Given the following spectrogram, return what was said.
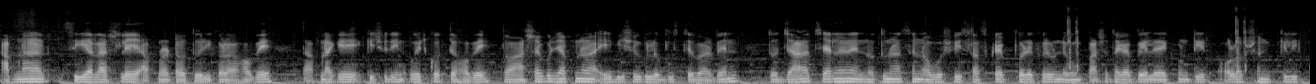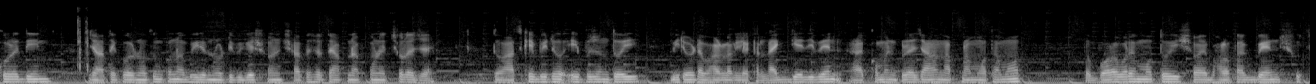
আপনার সিরিয়াল আসলে আপনারটাও তৈরি করা হবে। তো আপনাকে কিছুদিন ওয়েট করতে হবে। তো আশা করি আপনারা এই বিষয়গুলো বুঝতে পারবেন। তো যারা চ্যানেলে নতুন আছেন, অবশ্যই সাবস্ক্রাইব করে ফেলুন এবং পাশে থাকা বেল আইকনটির অল অপশন ক্লিক করে দিন। যাতে করে নতুন কোনো ভিডিও নোটিফিকেশন সাথে সাথে আপনার ফোনে চলে যায়। তো আজকে ভিডিও এই পর্যন্তই। ভিডিওটা ভালো লাগলে একটা লাইক দিয়ে দিবেন আর কমেন্ট করে জানান আপনার মতামত। তো বরাবরের মতোই সবাই ভালো থাকবেন, সুস্থ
